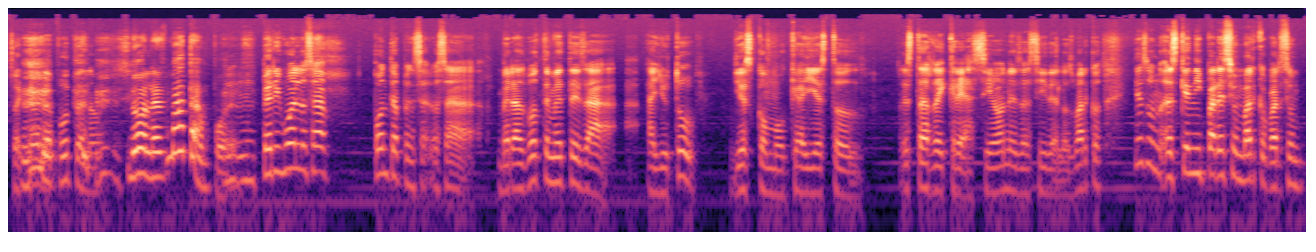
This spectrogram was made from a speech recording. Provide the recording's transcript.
Sacar la puta, ¿no? no, les matan, pues. Mm, Pero igual, o sea, ponte a pensar, o sea, verás, vos te metes a, a YouTube y es como que hay estos, estas recreaciones así de los barcos. Y es, un- es que ni parece un barco, parece un,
